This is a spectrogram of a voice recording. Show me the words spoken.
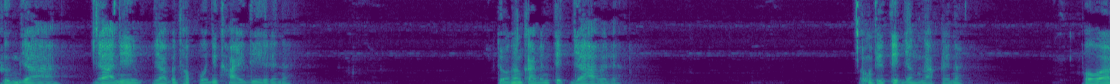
พึ่งยา ยานี่ยาบรรเทาปวดที่ขายดีเลยนะจนทั้งกลายเป็นติดยาไปเลยบางทีติดอย่างหนักเลยนะ เพราะว่า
